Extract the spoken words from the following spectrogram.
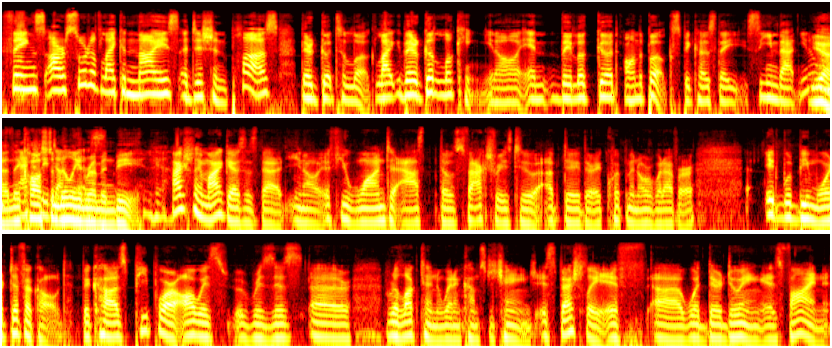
things are sort of like a nice addition. Plus, they're good to look. Like they're good looking, you know, and they look good on the books because they seem that you know. yeah, and they actually cost a million this. renminbi. Actually, my guess is that you know if you want to ask those factories to update their equipment or whatever, it would be more difficult because people are always resist uh, reluctant when it comes to change, especially if uh, what they're doing is fine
